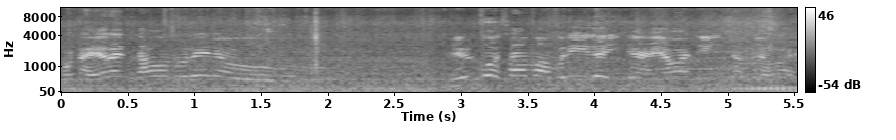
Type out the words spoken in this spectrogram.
ખોટા હેરાન થવાનું રહી ને. નિર્દોષામાં મરી જાય છે એવાની હિસાબ લેવાય.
